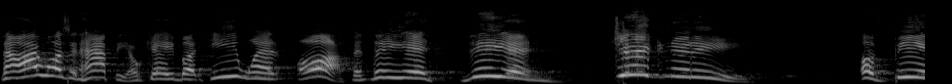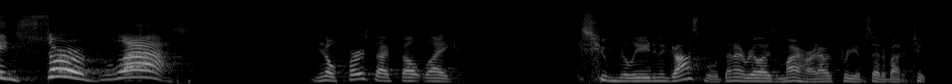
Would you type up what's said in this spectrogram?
Now, I wasn't happy, okay, but he went off, and the, the indignity of being served last you know, first I felt like he's humiliating the gospel. Then I realized in my heart I was pretty upset about it too.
